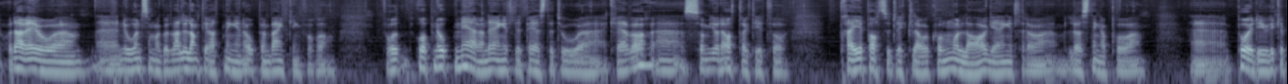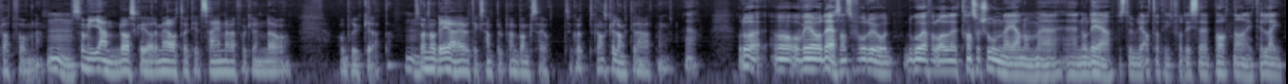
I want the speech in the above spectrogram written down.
og der er jo uh, noen som har gått veldig langt i retningen open banking for å, for å åpne opp mer enn det egentlig PSD2 uh, krever, som gjør det attraktivt for tredjepartsutviklere å komme og lage egentlig da, løsninger på, på de ulike plattformene. Mm. Som igjen da skal gjøre det mer attraktivt seinere for kunder å, å bruke dette. Mm. Så Nordea er jo et eksempel på en bank som har gjort, gått ganske langt i den retningen. Ja. Og, da, og, og, ved å gjøre det, sånn, så får du jo Du går iallfall alle transaksjonene gjennom eh, Nordea hvis du blir attraktivt for disse partnerne, i tillegg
